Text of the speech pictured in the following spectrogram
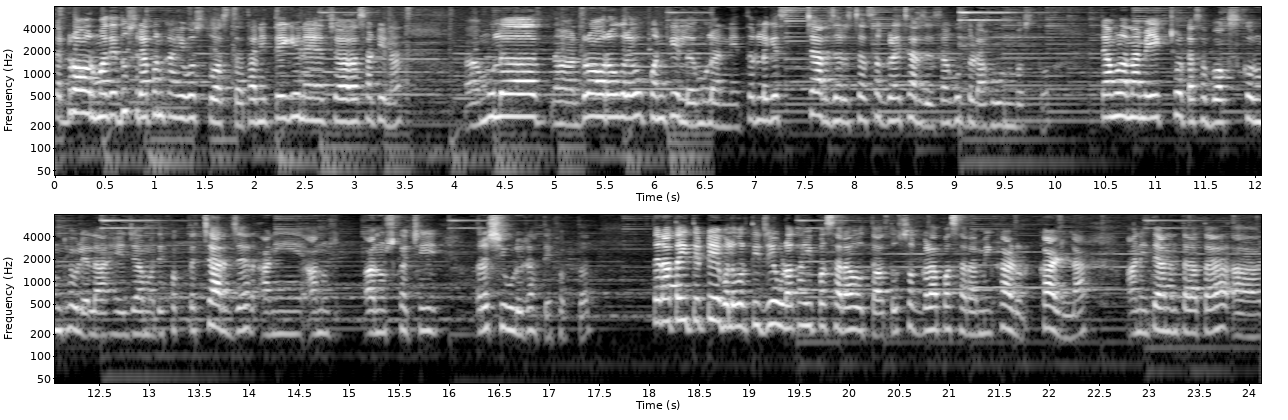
तर ड्रॉवरमध्ये दुसऱ्या पण काही वस्तू असतात आणि ते घेण्याच्यासाठी ना मुलं ड्रॉवर वगैरे ओपन केलं मुलांनी तर लगेच चार्जरचा सगळ्या चार्जरचा गुतडा होऊन बसतो. त्यामुळं ना मी एक छोटासा बॉक्स करून ठेवलेला आहे ज्यामध्ये फक्त चार्जर आणि अनुष अनुष्काची रशिवडी राहते फक्त. तर आता इथे टेबलवरती जेवढा काही पसारा होता तो सगळा पसारा मी काढून काढला आणि त्यानंतर आता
